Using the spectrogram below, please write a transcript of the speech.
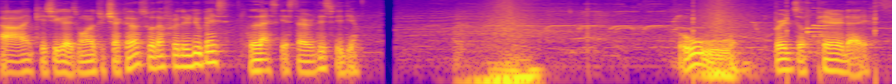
uh, in case you guys wanted to check it out so without further ado guys let's get started with this video Ooh, birds of paradise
